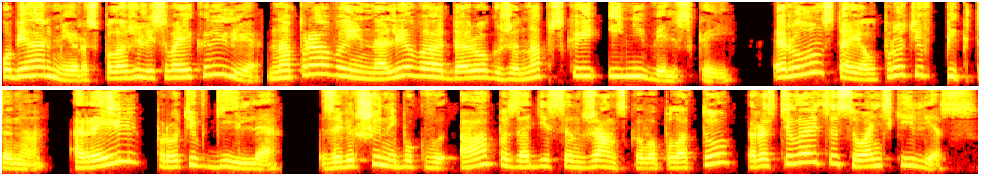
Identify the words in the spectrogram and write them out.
Обе армии расположили свои крылья направо и налево от дорог Женапской и Невельской. Эрлон стоял против Пиктона, Рейль против Гилля. За вершиной буквы А позади Сен-Жанского плато расстилается Суаньский лес.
